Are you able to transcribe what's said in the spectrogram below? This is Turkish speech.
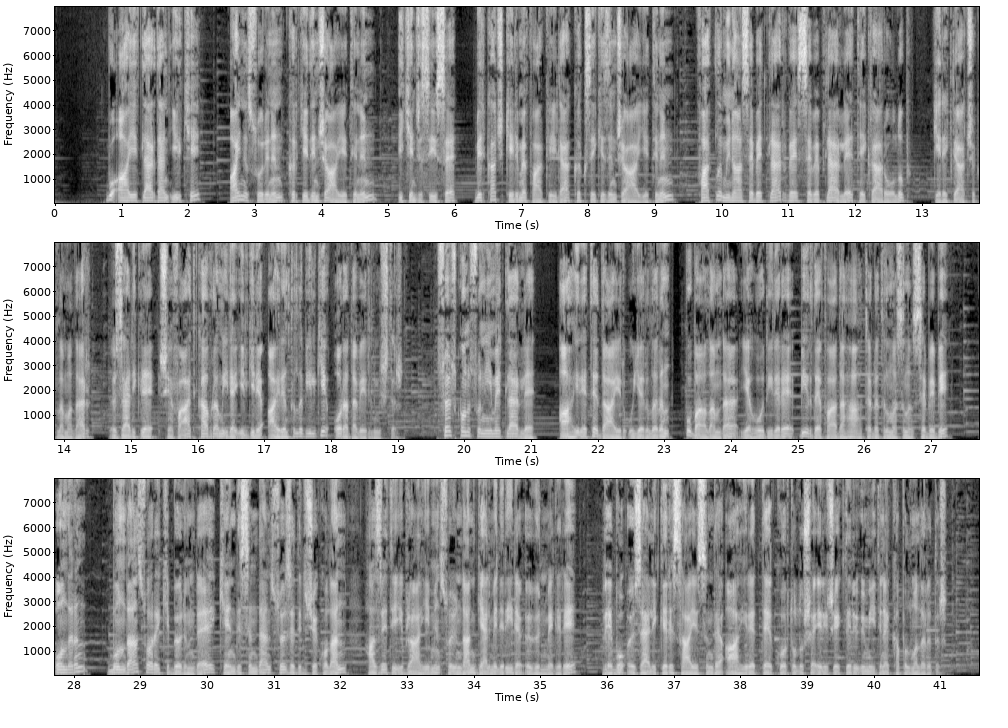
bu ayetlerden ilki, aynı surenin 47. ayetinin, ikincisi ise birkaç kelime farkıyla 48. ayetinin farklı münasebetler ve sebeplerle tekrarı olup, gerekli açıklamalar, özellikle şefaat kavramıyla ilgili ayrıntılı bilgi orada verilmiştir. Söz konusu nimetlerle ahirete dair uyarıların bu bağlamda Yahudilere bir defa daha hatırlatılmasının sebebi, onların bundan sonraki bölümde kendisinden söz edilecek olan Hazreti İbrahim'in soyundan gelmeleriyle övünmeleri ve bu özellikleri sayesinde ahirette kurtuluşa erecekleri ümidine kapılmalarıdır.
